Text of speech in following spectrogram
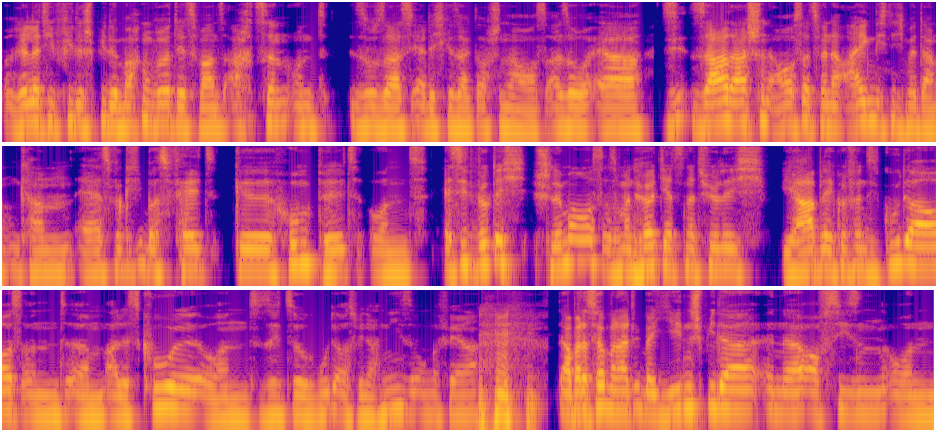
relativ viele Spiele machen wird. Jetzt waren es 18 und so sah es ehrlich gesagt auch schon aus. Also er sah da schon aus, als wenn er eigentlich nicht mehr danken kann. Er ist wirklich übers Feld gehumpelt und es sieht wirklich schlimm aus. Also man hört jetzt natürlich, ja, Blake Griffin sieht gut aus und ähm, alles cool und sieht so gut aus wie noch nie so ungefähr. Aber das hört man halt über jeden Spieler in der Offseason und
